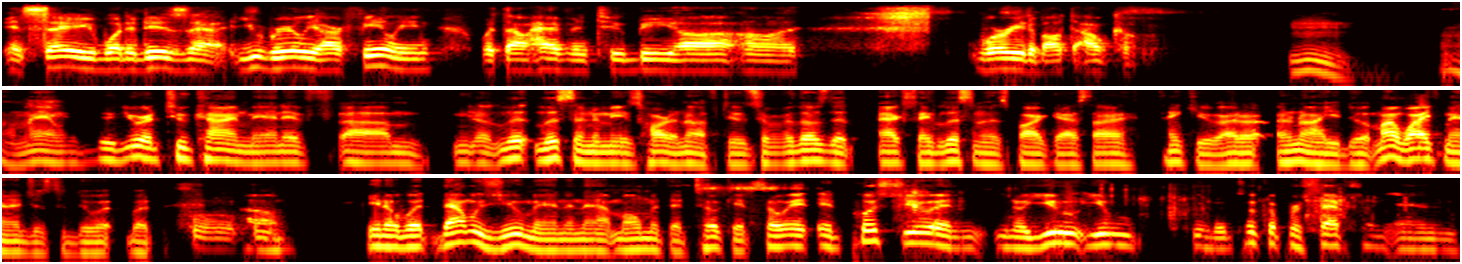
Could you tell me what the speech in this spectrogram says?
and say what it is that you really are feeling without having to be uh, uh, worried about the outcome. Mm. Oh man, dude, you are too kind, man. If um, you know, li- listening to me is hard enough, dude. So for those that actually listen to this podcast, I thank you. I don't, I don't know how you do it. My wife manages to do it, but mm-hmm. um, you know, but that was you, man, in that moment that took it. So it, it pushed you, and you know, you you you know took a perception and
